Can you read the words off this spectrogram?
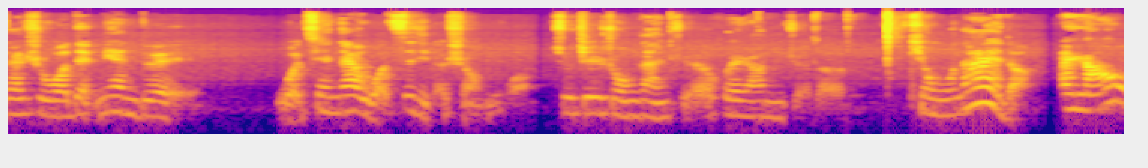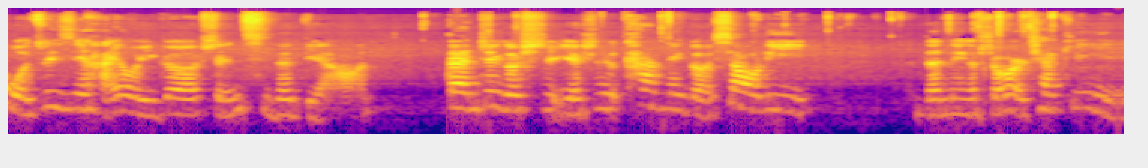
但是我得面对我现在我自己的生活，就这种感觉会让你觉得挺无奈的。哎，然后我最近还有一个神奇的点啊，但这个是也是看那个效力的那个首尔 check in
